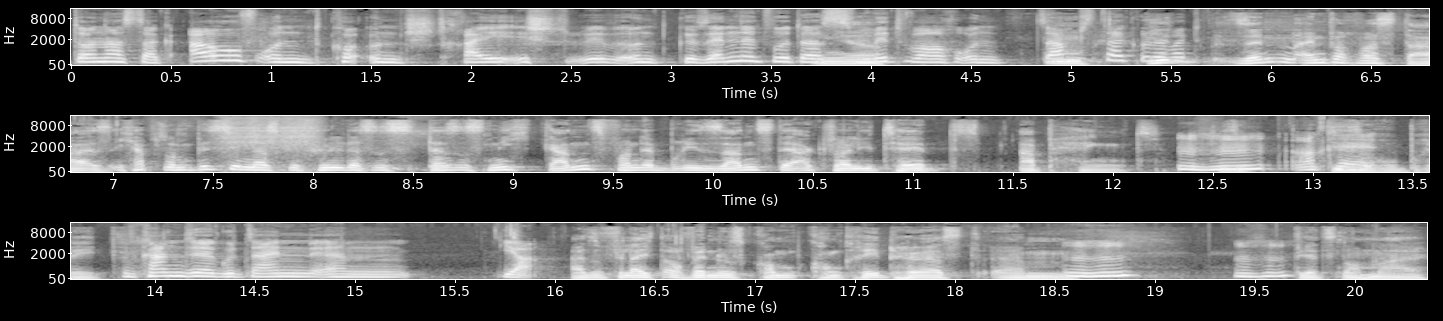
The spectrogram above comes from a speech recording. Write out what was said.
Donnerstag auf und und, strei und gesendet wird das Ja. Hm. Mittwoch und Samstag oder was? Wir senden einfach, was da ist. Ich habe so ein bisschen das Gefühl, dass es, dass es nicht ganz von der Brisanz der Aktualität abhängt. diese, Mhm, Okay. diese Rubrik. Kann sehr gut sein. Ähm, ja. Also vielleicht auch, wenn du es konkret hörst, ähm, jetzt nochmal.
